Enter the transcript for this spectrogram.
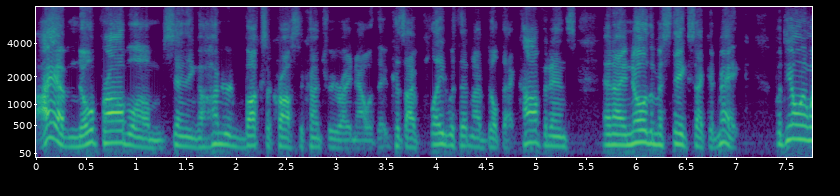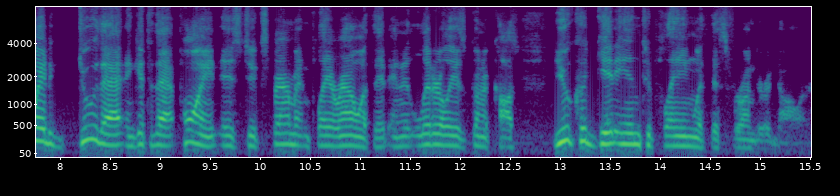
I have no problem sending a hundred bucks across the country right now with it because I've played with it and I've built that confidence and I know the mistakes I could make. But the only way to do that and get to that point is to experiment and play around with it. And it literally is going to cost you could get into playing with this for under a dollar.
